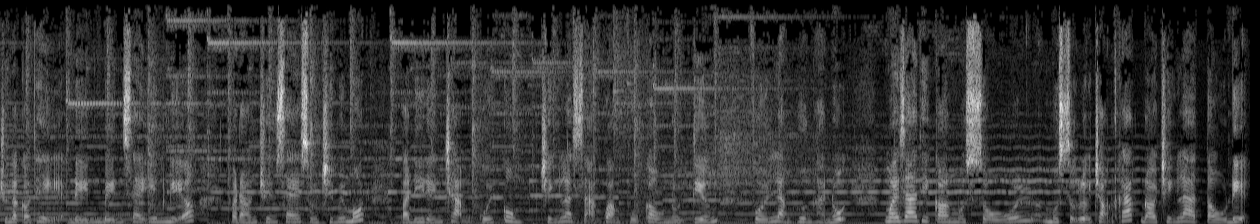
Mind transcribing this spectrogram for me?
Chúng ta có thể đến bến xe Yên Nghĩa và đón chuyến xe số 91 và đi đến trạm cuối cùng chính là xã Quảng Phú Cầu nổi tiếng với làng hương Hà Nội. Ngoài ra thì còn một số một sự lựa chọn khác đó chính là tàu điện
